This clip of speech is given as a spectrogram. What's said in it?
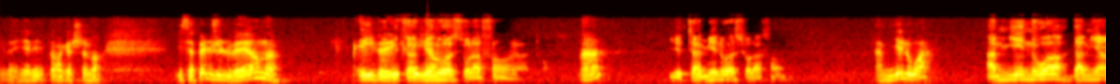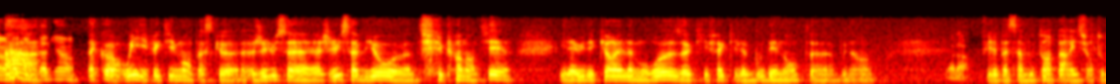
il va y aller par quel chemin. Il s'appelle Jules Verne et il va Il était à Miennois sur la fin. là. Hein? Il était à Miennois sur la fin. à Mielois? À Miennois, Damien, Ah. Damien. D'accord, oui, effectivement, parce que j'ai lu sa, j'ai lu sa bio euh, un petit peu en entier. Il a eu des querelles amoureuses qui fait qu'il a boudé Nantes euh, au bout d'un moment. Il a passé un bout de temps à Paris surtout.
